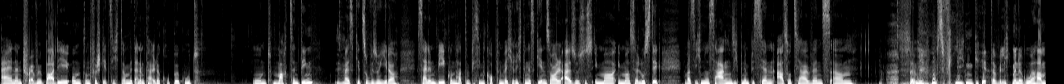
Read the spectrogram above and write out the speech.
einen Travel Buddy und, und versteht sich da mit einem Teil der Gruppe gut und macht sein Ding. Weil es geht sowieso jeder seinen Weg und hat ein bisschen im Kopf, in welche Richtung es gehen soll. Also es ist immer, immer sehr lustig. Was ich nur sagen muss, ich bin ein bisschen asozial, wenn es ähm, beim- ums Fliegen geht. Da will ich meine Ruhe haben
